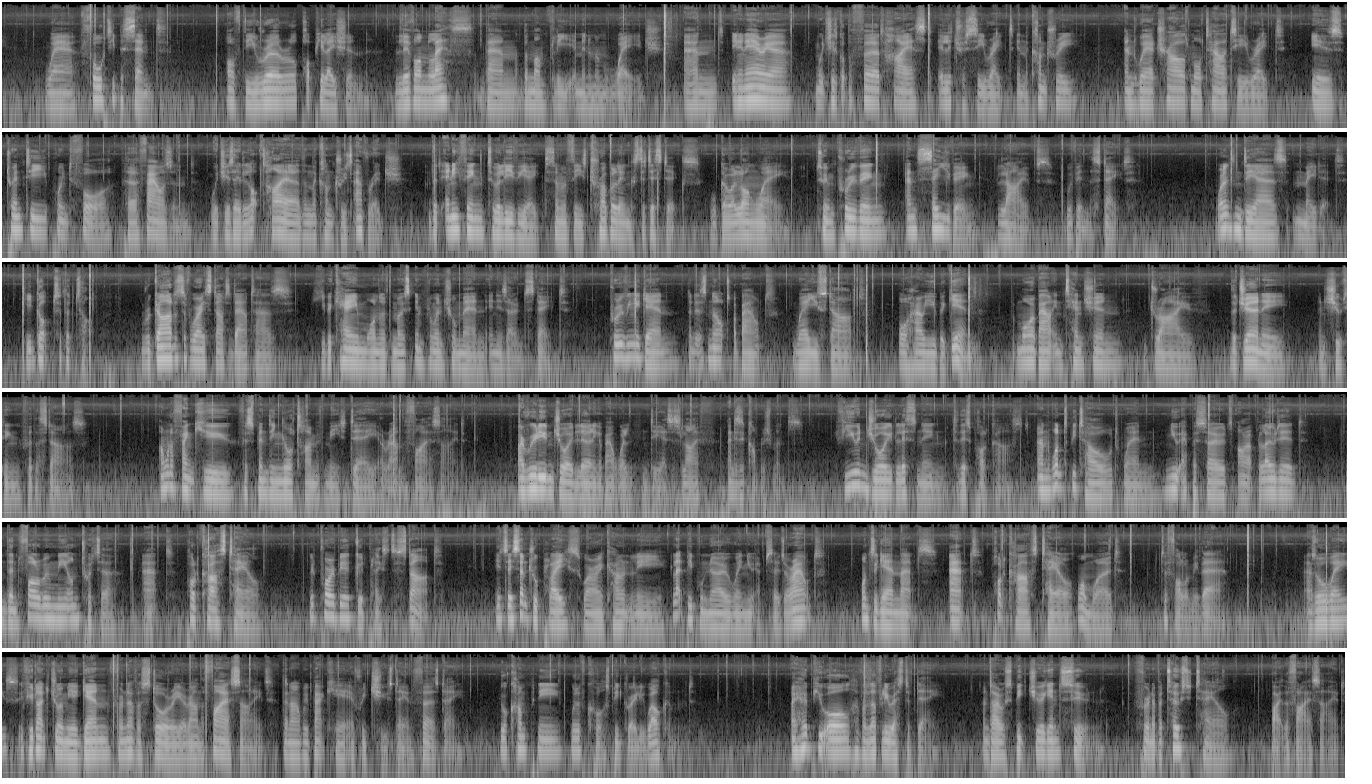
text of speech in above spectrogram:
where 40% of the rural population live on less than the monthly minimum wage, and in an area which has got the third highest illiteracy rate in the country, and where child mortality rate is 20.4 per thousand, which is a lot higher than the country's average. That anything to alleviate some of these troubling statistics will go a long way to improving and saving lives within the state. Wellington Dias made it. He got to the top. Regardless of where he started out as, he became one of the most influential men in his own state, proving again that it's not about where you start or how you begin, but more about intention, drive, the journey, and shooting for the stars. I want to thank you for spending your time with me today around the fireside. I really enjoyed learning about Wellington Dias's life and his accomplishments. If you enjoyed listening to this podcast and want to be told when new episodes are uploaded, then following me on Twitter at Podcast Tale would probably be a good place to start. It's a central place where I currently let people know when new episodes are out, Once again, that's at podcast tale, one word, to follow me there. As always, if you'd like to join me again for another story around the fireside, then I'll be back here every Tuesday and Thursday. Your company will of course be greatly welcomed. I hope you all have a lovely rest of day, and I will speak to you again soon for another toasted tale by the fireside.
